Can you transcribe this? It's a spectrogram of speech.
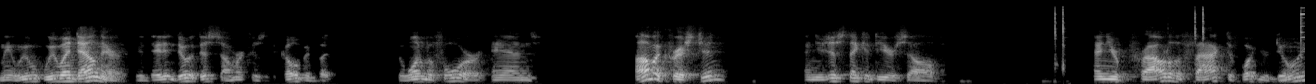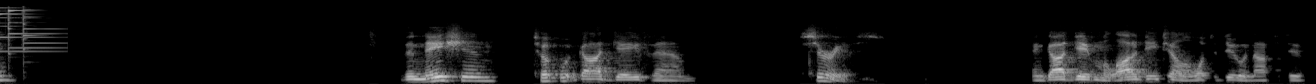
I mean, we, we went down there. They didn't do it this summer because of the COVID, but the one before. And I'm a Christian. And you're just thinking to yourself, and you're proud of the fact of what you're doing. The nation took what God gave them serious. And God gave them a lot of detail on what to do and not to do.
